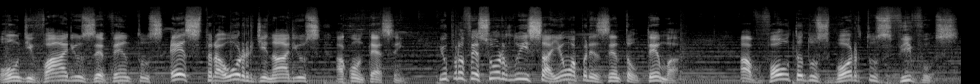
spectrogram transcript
onde vários eventos extraordinários acontecem. E o professor Luiz Saião apresenta o tema A Volta dos Mortos-Vivos.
